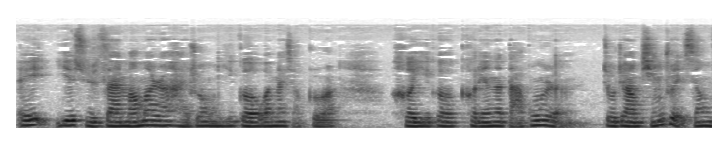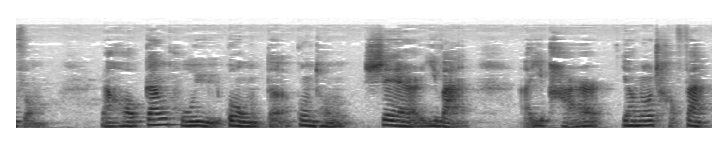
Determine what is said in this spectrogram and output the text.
哎，也许在茫茫人海中，一个外卖小哥和一个可怜的打工人就这样萍水相逢，然后甘苦与共的共同 share 一碗啊一盘儿扬州炒饭。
